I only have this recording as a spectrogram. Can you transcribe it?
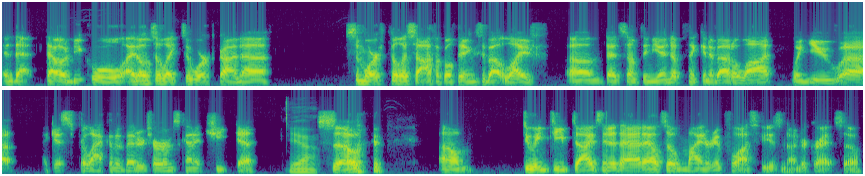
and that that would be cool. I'd also like to work on uh, some more philosophical things about life. Um, that's something you end up thinking about a lot when you, uh, I guess, for lack of a better terms, kind of cheat death. Yeah. So, um, doing deep dives into that. I also minored in philosophy as an undergrad, so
